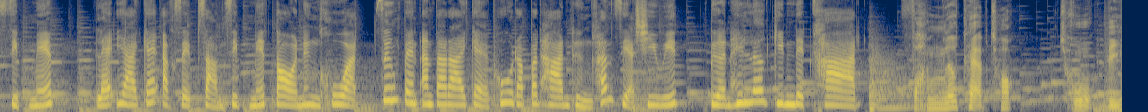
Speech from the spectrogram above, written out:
70 เม็ด และยาแก้อักเสบ 30 เม็ดต่อ 1 ขวด ซึ่งเป็นอันตรายแก่ผู้รับประทานถึงขั้นเสียชีวิต เตือนให้เลิกกินเด็ดขาด ฟังแล้วแทบช็อก โชคดี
